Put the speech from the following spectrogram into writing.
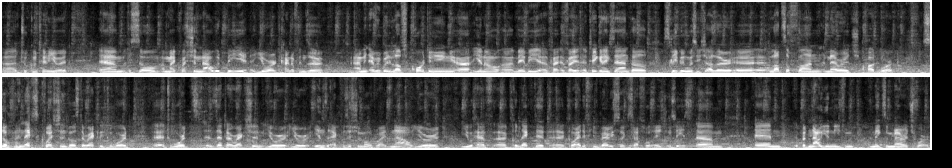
uh, to continue it. Um, so uh, my question now would be, you are kind of in the I mean, everybody loves courting. Uh, you know, uh, maybe if I, if I, take an example, sleeping with each other, lots of fun, marriage, hard work. So my next question goes directly toward uh, towards that direction. You're you're in the acquisition mode right now. You're you have uh, collected uh, quite a few very successful agencies. Um, and but now you need to make the marriage work,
